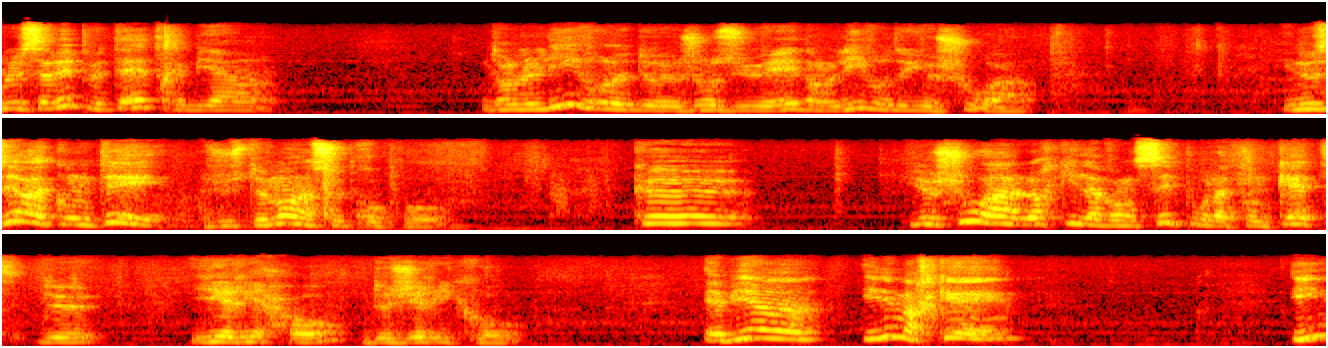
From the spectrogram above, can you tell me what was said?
Vous le savez peut-être, eh bien, dans le livre de Josué, dans le livre de Yeshua, il nous est raconté justement à ce propos que Yeshua, alors qu'il avançait pour la conquête de Yericho, de Jéricho, eh bien, il est marqué Il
